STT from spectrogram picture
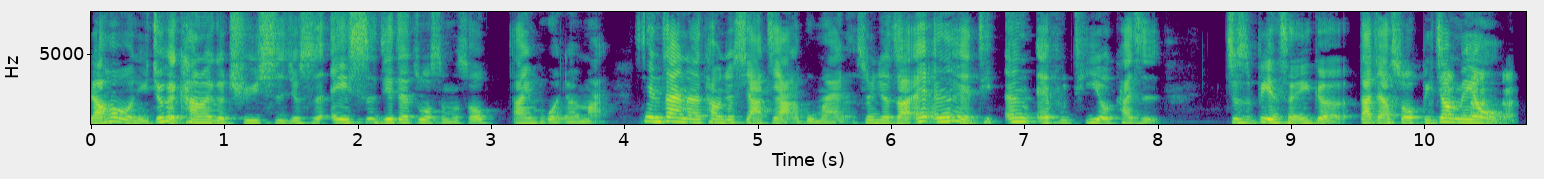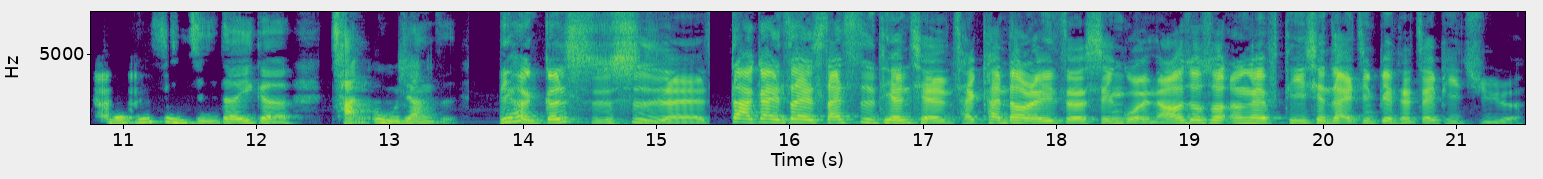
然后你就可以看到一个趋势，就是哎，世界在做什么时候，大英博物馆就会卖。现在呢，他们就下架了，不卖了，所以你就知道，哎，NFT NFT 又开始就是变成一个大家说比较没有投资性质的一个产物，这样子。你很跟时事哎，大概在三四天前才看到了一则新闻，然后就说 NFT 现在已经变成 JPG 了，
